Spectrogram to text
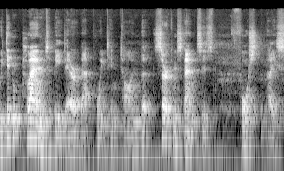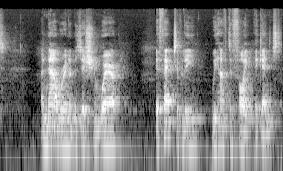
We didn't plan to be there at that point in time, but circumstances forced the pace. And now we're in a position where effectively we have to fight against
